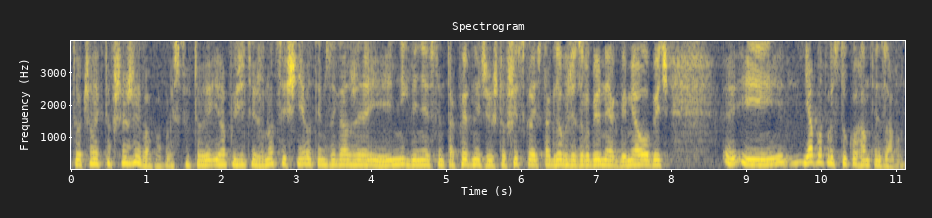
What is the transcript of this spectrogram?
to człowiek to przeżywa po prostu. To ja później też w nocy śnię o tym zegarze i nigdy nie jestem tak pewny, czy już to wszystko jest tak dobrze zrobione, jakby miało być. E, I ja po prostu kocham ten zawód.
